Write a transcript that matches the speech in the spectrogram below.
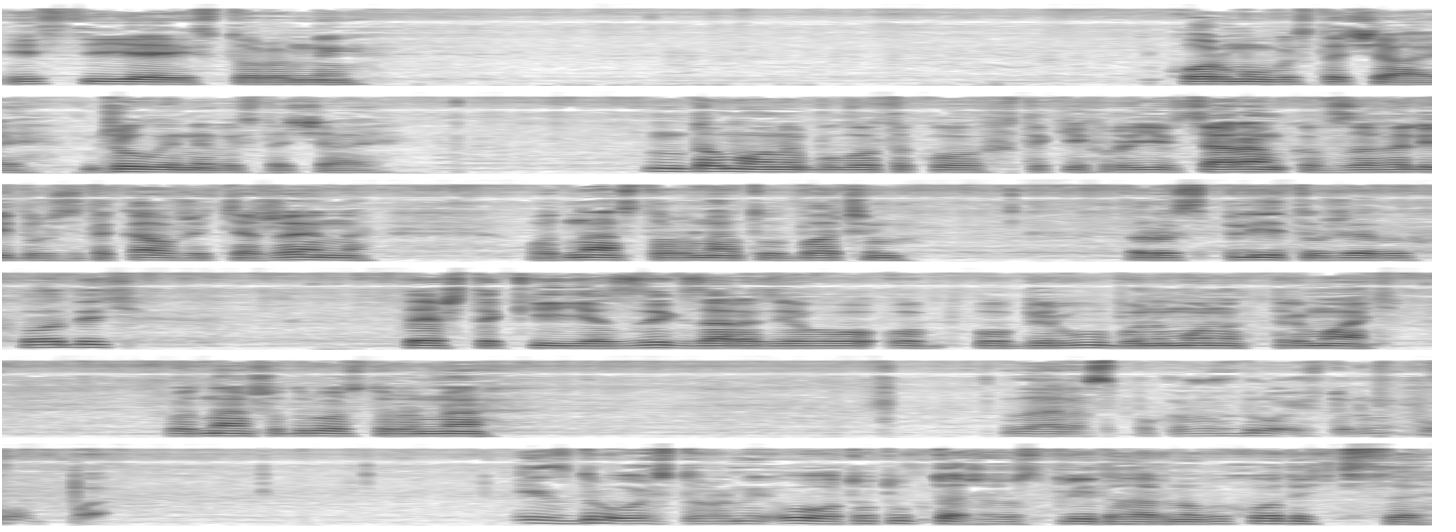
І з цієї сторони. Корму вистачає, бджоли не вистачає. Ну, давно не було такого, таких роїв. Ця рамка взагалі, друзі, така вже тяженна. Одна сторона тут бачимо розпліт вже виходить. Теж такий язик, зараз його обірву, бо не можна тримати. Одна, що друга сторона. Зараз покажу з другої сторони. Опа. І з другої сторони. О, то тут теж розпліт гарно виходить, все,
